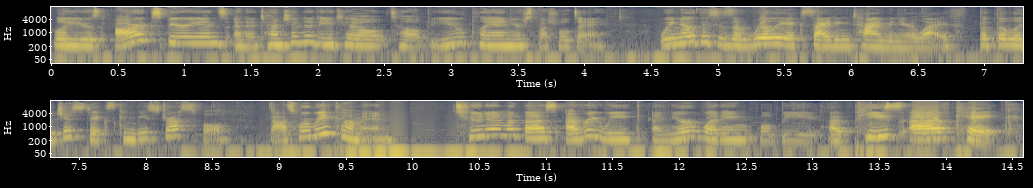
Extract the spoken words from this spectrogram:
We'll use our experience and attention to detail to help you plan your special day. We know this is a really exciting time in your life, but the logistics can be stressful. That's where we come in. Tune in with us every week, and your wedding will be A piece of cake.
